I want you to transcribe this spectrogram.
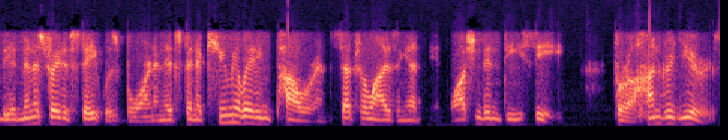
the administrative state was born, and it's been accumulating power and centralizing it in Washington, D.C. for 100 years.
